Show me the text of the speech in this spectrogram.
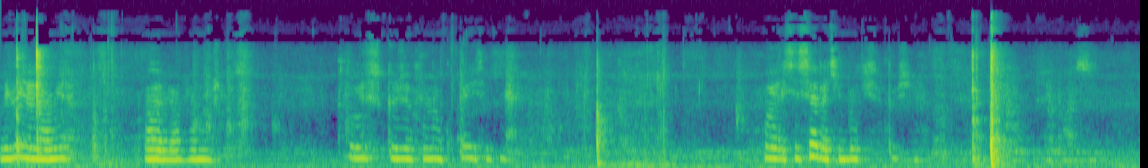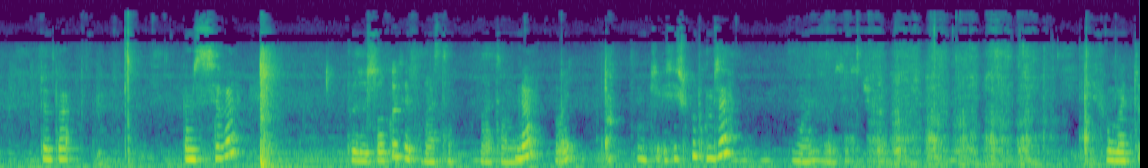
Mais lui, il a l'air mieux. Ouais, il a l'air mieux, je pense. Juste que j'ai appris à couper et c'est tout. Ouais, c'est ça là qui bloque. Je peux pas. Comme ça, ça va? Pose sur le côté pour l'instant. Attends. Là Oui. Ok, si je coupe comme ça Ouais, vas-y si tu veux. Il faut mettre,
